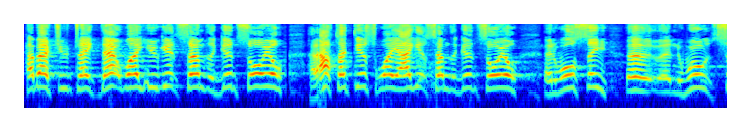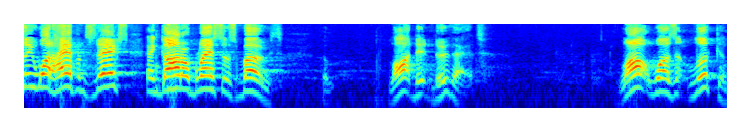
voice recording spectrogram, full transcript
How about you take that way, you get some of the good soil, and I'll take this way, I get some of the good soil, and we'll see, uh, and we'll see what happens next, and God will bless us both. Lot didn't do that. Lot wasn't looking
